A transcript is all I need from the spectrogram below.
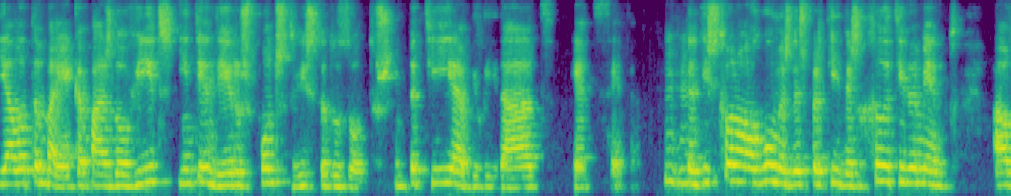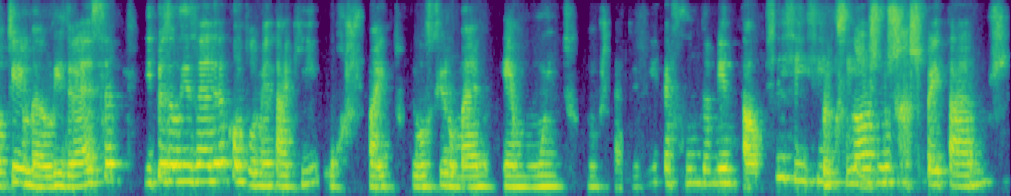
E ela também é capaz de ouvir e entender os pontos de vista dos outros, empatia, habilidade, etc. Uhum. Portanto, isto foram algumas das partilhas relativamente ao tema liderança, e depois a Lisandra complementa aqui o respeito pelo ser humano é muito importante. É fundamental. Sim, sim, sim. Porque se nós nos respeitarmos,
